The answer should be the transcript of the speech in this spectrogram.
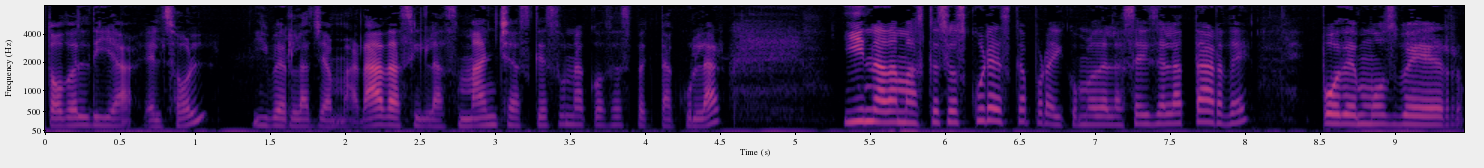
todo el día el sol y ver las llamaradas y las manchas, que es una cosa espectacular. Y nada más que se oscurezca, por ahí como de las seis de la tarde, podemos ver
